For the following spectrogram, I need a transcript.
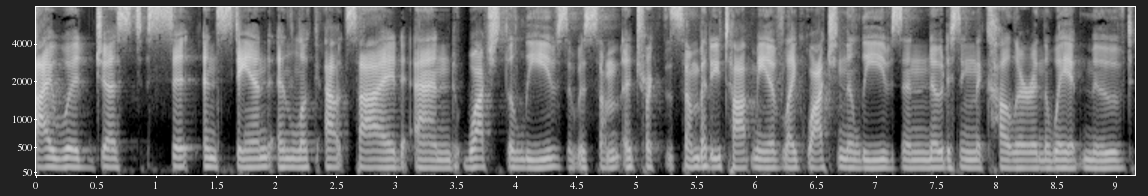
I would just sit and stand and look outside and watch the leaves. It was some a trick that somebody taught me of like watching the leaves and noticing the color and the way it moved.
